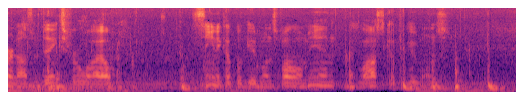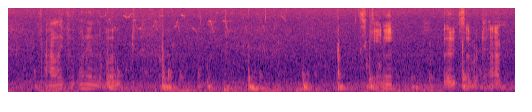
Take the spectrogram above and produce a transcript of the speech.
Hammering on some dinks for a while. Seen a couple good ones follow them in. Lost a couple good ones. Finally put one in the boat. Skinny, but it's summertime.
